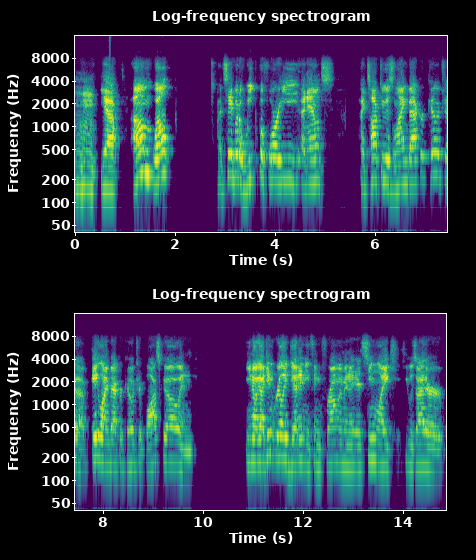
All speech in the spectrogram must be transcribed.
Mm-hmm. Yeah. Um, well, I'd say about a week before he announced I talked to his linebacker coach, uh, a linebacker coach at Bosco, and you know, I didn't really get anything from him, and it, it seemed like he was either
